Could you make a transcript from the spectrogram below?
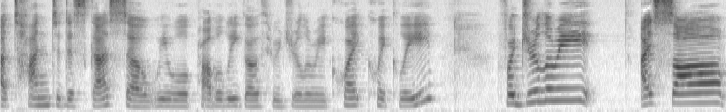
a ton to discuss, so we will probably go through jewelry quite quickly. For jewelry, I saw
